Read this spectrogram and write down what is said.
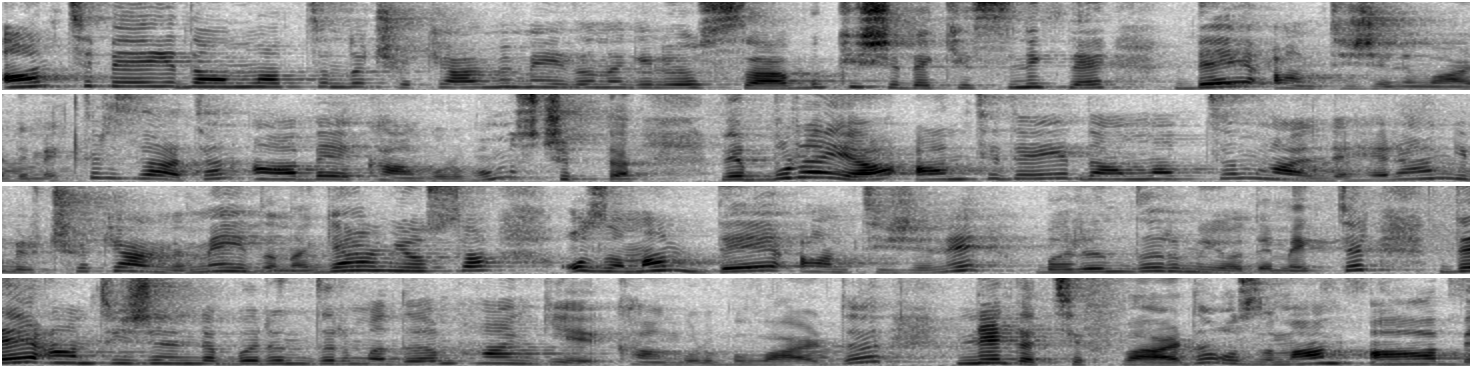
Anti B'yi damlattığımda çökelme meydana geliyorsa bu kişide kesinlikle B antijeni var demektir. Zaten AB kan grubumuz çıktı. Ve buraya anti D'yi damlattığım halde herhangi bir çökelme meydana gelmiyorsa o zaman D antijeni barındırmıyor demektir. D antijeninde barındırmadığım hangi kan grubu vardı? Negatif vardı. O zaman AB,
